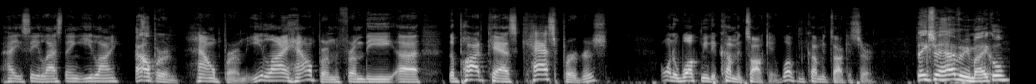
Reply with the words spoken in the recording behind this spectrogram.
How you say last name, Eli? Halpern. Halpern, Eli Halpern from the uh, the podcast Caspergers. I want to welcome you to come and talk it. Welcome to come and talk it, sir. Thanks for having me, Michael. All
